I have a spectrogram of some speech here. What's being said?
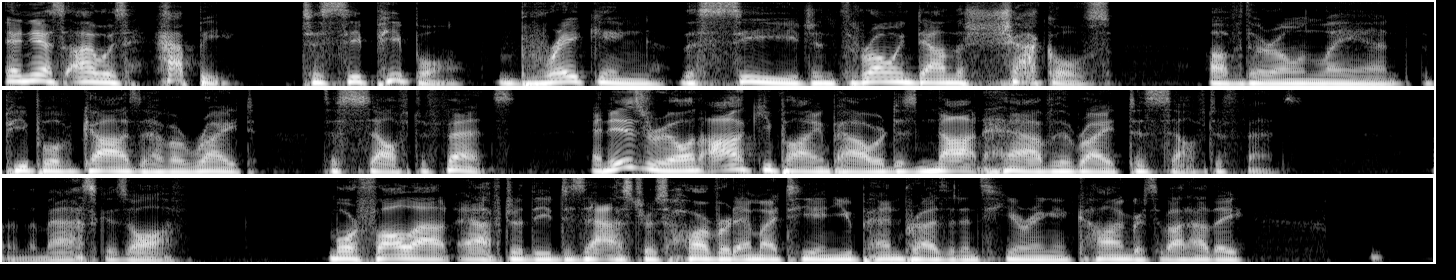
And yes, I was happy to see people breaking the siege and throwing down the shackles of their own land. The people of Gaza have a right to self defense. And Israel, an occupying power, does not have the right to self defense. Uh, the mask is off. More fallout after the disastrous Harvard, MIT, and UPenn presidents hearing in Congress about how they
